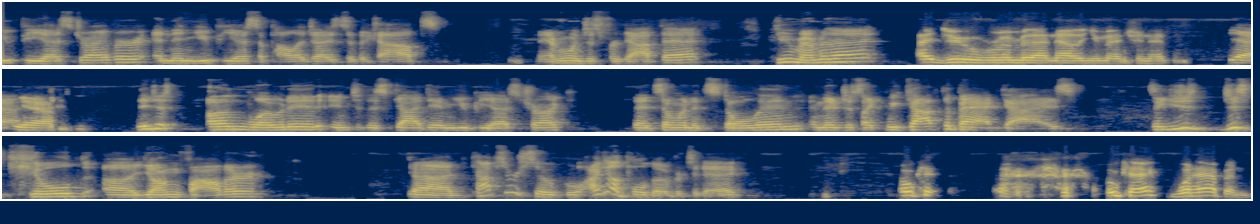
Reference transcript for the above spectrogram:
UPS driver and then UPS apologized to the cops? Everyone just forgot that. Do you remember that? I do remember that now that you mention it. Yeah. Yeah. They just unloaded into this goddamn UPS truck that someone had stolen, and they're just like, "We got the bad guys." So you just just killed a young father. God, cops are so cool. I got pulled over today. Okay. okay. What happened?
